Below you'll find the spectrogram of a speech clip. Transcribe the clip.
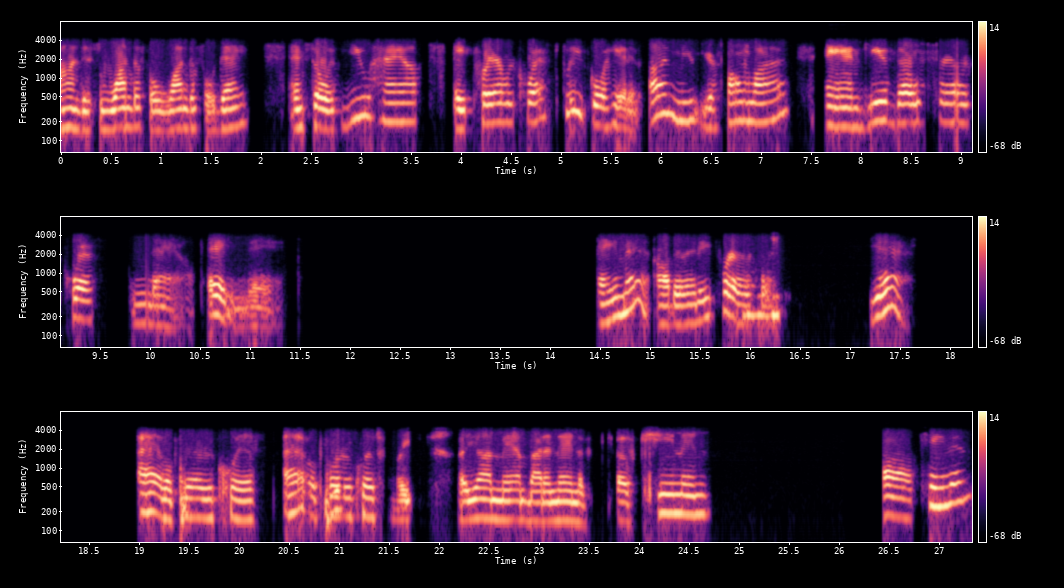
on this wonderful, wonderful day. And so if you have a prayer request, please go ahead and unmute your phone line and give those prayer requests now. Amen. Amen. Are there any prayer requests? Yes. I have a prayer request. I have a prayer request for a young man by the name of of Keenan. Uh, Keenan.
